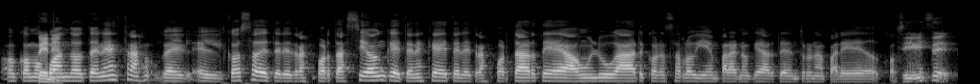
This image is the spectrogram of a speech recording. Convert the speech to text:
O como Pene. cuando tenés trans- el, el coso de teletransportación, que tenés que teletransportarte a un lugar, conocerlo bien para no quedarte dentro de una pared o cosas Sí, viste,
